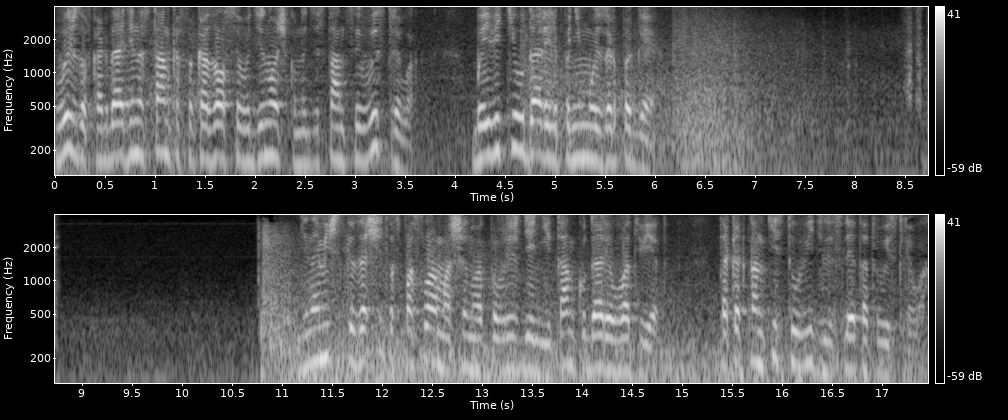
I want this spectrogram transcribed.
Выждав, когда один из танков оказался в одиночку на дистанции выстрела, боевики ударили по нему из РПГ. Динамическая защита спасла машину от повреждений, и танк ударил в ответ – так как танкисты увидели след от выстрела.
